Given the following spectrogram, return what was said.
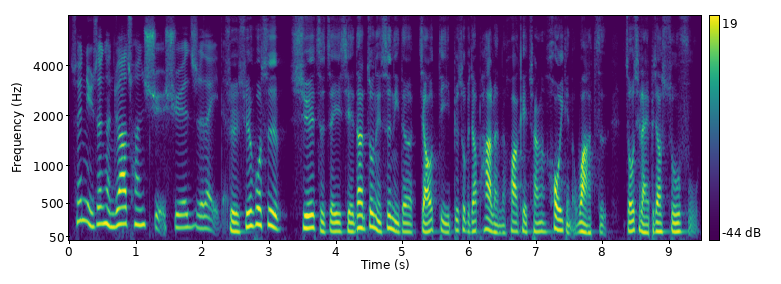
所以女生可能就要穿雪靴之类的。雪靴或是靴子这一些，但重点是你的脚底，比如说比较怕冷的话，可以穿厚一点的袜子，走起来比较舒服。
